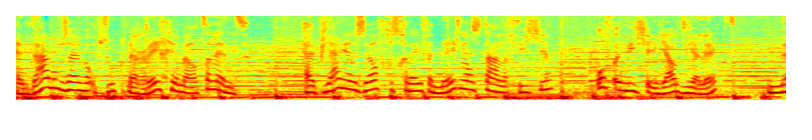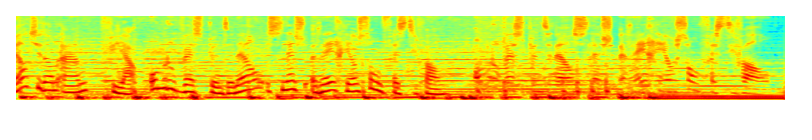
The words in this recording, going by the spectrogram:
en daarom zijn we op zoek naar regionaal talent. Heb jij een zelfgeschreven Nederlandstalig liedje of een liedje in jouw dialect? Meld je dan aan via omroepwest.nl slash regiosongfestival. Omroepwest.nl slash regiosongfestival.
